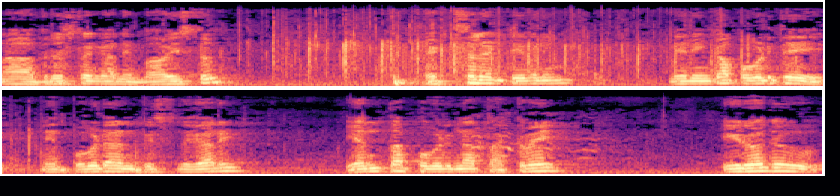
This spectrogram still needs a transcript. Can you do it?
నా అదృష్టంగా నేను భావిస్తూ ఎక్సలెంట్ ఈవినింగ్ నేను ఇంకా పొగిడితే నేను పొగిడా అనిపిస్తుంది కానీ ఎంత పొగిడినా తక్కువే. ఈరోజు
